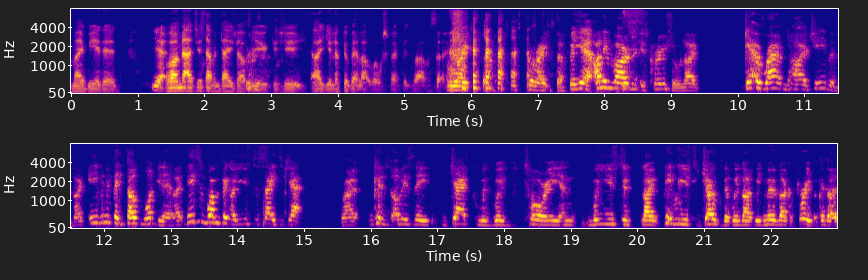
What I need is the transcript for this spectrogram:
maybe you did. Yeah. Well, I'm not just having deja vu because you uh, you look a bit like Will Smith as well. So Great stuff. Great stuff. But yeah, on environment is crucial. Like, get around high achievers. Like, even if they don't want you there. Like, this is one thing I used to say to Jack, right? Because obviously Jack was with Tori, and we used to like people used to joke that we'd like we'd move like a free because I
